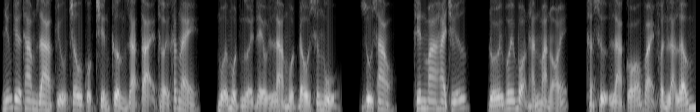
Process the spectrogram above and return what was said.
những kia tham gia cựu châu cuộc chiến cường giả tại thời khắc này, mỗi một người đều là một đầu sương ngủ dù sao, thiên ma hai chữ đối với bọn hắn mà nói, thật sự là có vài phần lạ lẫm.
